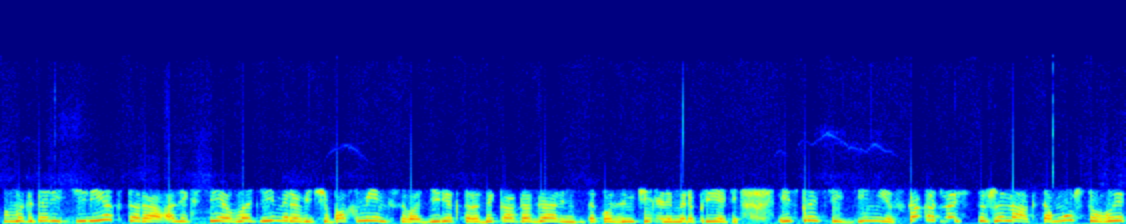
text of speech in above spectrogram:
Поблагодарить директора Алексея Владимировича Бахминцева, директора ДК «Гагарин» за такое замечательное мероприятие. И спросить, Денис, как относится жена к тому, что вы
